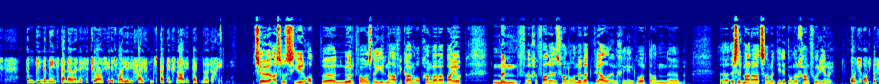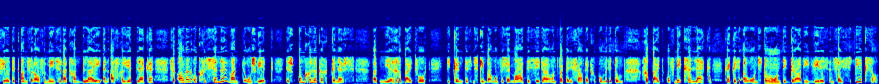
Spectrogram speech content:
indien 'n mens dan nou in 'n situasie is waar jy die vyf inspuitings na die tyd nodig het nie. So as ons hier op uh, noord van ons nou hier in Afrika aan opgaan waar daar baie min uh, gevalle is van honde wat wel ingeënt word dan uh, uh, is dit maar raadsaam dat jy dit ondergaan voor jy ry. Ons ons beveel dit aan vir al vir mense wat gaan bly in afgeleë plekke, veral dan ook gesinne want ons weet dis ongelukkig kinders wat meer gebyt word. Die kind is miskien bang om vir sy ma te sê daai hond wat uit die veld uit gekom het het hom gebyt of net gelek. Kyk as 'n hond stil hond mm. dra die virus in sy speeksel.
